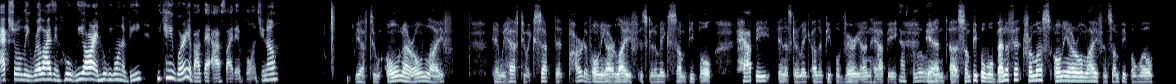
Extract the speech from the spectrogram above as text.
actually realizing who we are and who we want to be we can't worry about that outside influence you know? We have to own our own life and we have to accept that part of owning our life is going to make some people happy and it's going to make other people very unhappy absolutely and uh, some people will benefit from us owning our own life and some people will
